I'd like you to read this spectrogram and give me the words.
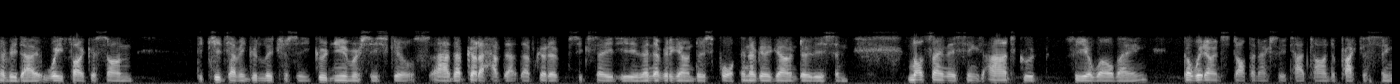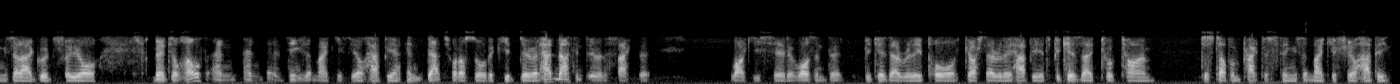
every day. We focus on the kids having good literacy, good numeracy skills. Uh, they've got to have that. They've got to succeed here. They're never going to go and do sport. They're never going to go and do this. And I'm not saying these things aren't good for your well-being, but we don't stop and actually take time to practice things that are good for your mental health and, and, and things that make you feel happier. And that's what I saw the kid do. It had nothing to do with the fact that, like you said, it wasn't that because they're really poor, gosh, they're really happy. It's because they took time to stop and practice things that make you feel happy.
